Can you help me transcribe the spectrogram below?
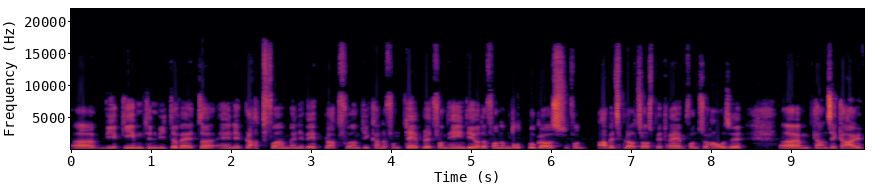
äh, wir geben den Mitarbeiter eine Plattform, eine Webplattform, die kann er vom Tablet, vom Handy oder von einem Notebook aus, vom Arbeitsplatz aus betreiben, von zu Hause, ähm, ganz egal.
